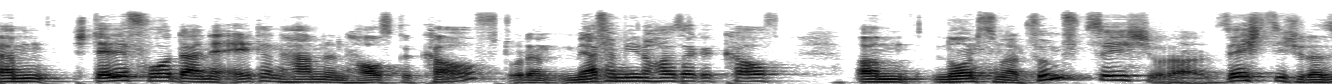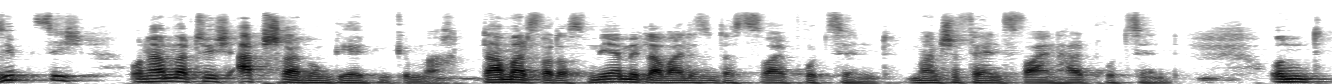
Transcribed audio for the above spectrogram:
Ähm, stell dir vor, deine Eltern haben ein Haus gekauft oder Mehrfamilienhäuser gekauft, ähm, 1950 oder 60 oder 70 und haben natürlich Abschreibung geltend gemacht. Damals war das mehr, mittlerweile sind das zwei Prozent, manche Fällen zweieinhalb Prozent. Und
